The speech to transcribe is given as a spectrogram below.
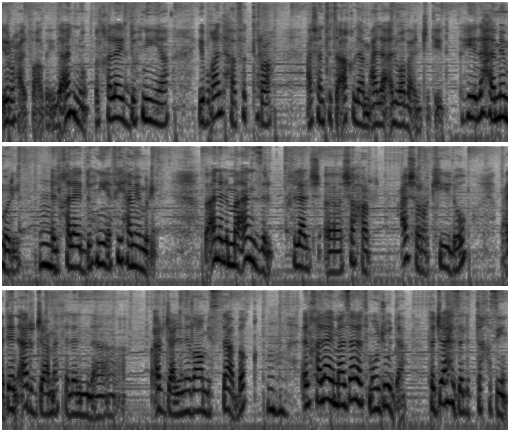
يروح على الفاضي لأنه الخلايا الدهنية يبغى لها فترة عشان تتأقلم على الوضع الجديد هي لها ميموري. الخلايا الدهنية فيها ميموري فأنا لما أنزل خلال آه، شهر عشرة كيلو بعدين أرجع مثلا آه، أرجع لنظامي السابق. الخلايا ما زالت موجودة فجاهزة للتخزين.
